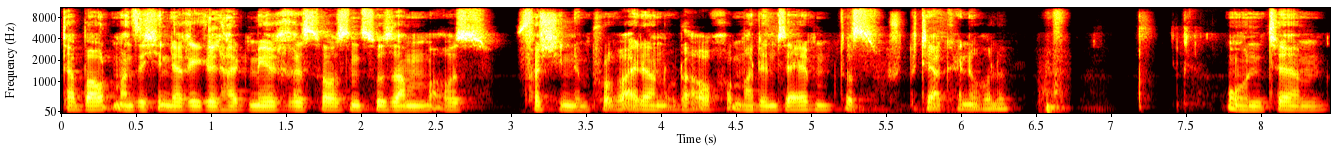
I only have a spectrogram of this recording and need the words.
da baut man sich in der Regel halt mehrere Ressourcen zusammen aus verschiedenen Providern oder auch immer demselben. Das spielt ja keine Rolle. Und ähm,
